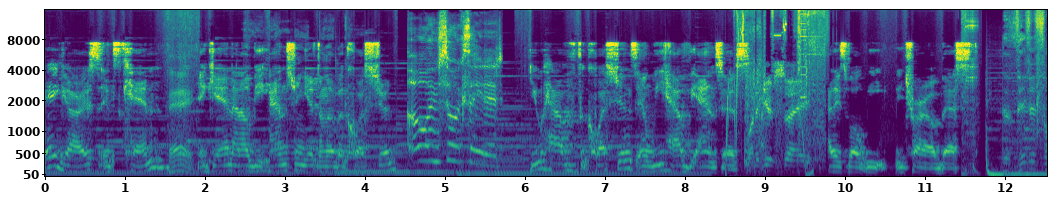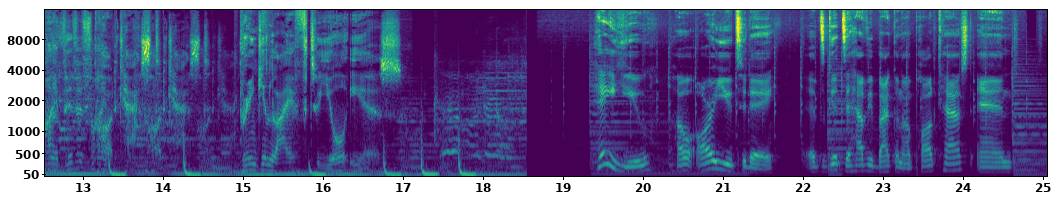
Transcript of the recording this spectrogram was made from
Hey guys, it's Ken. Hey. Again, and I'll be answering yet another question. Oh, I'm so excited. You have the questions and we have the answers. What did you say? At least, well, we, we try our best. The Vivify Vivify podcast. podcast. Bringing life to your ears. Hey, you. How are you today? It's good to have you back on our podcast, and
